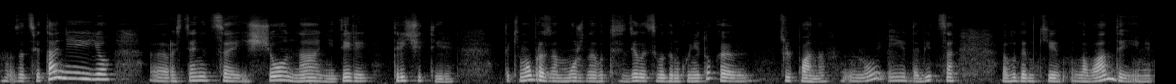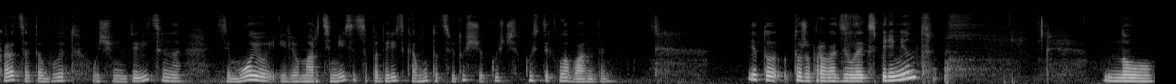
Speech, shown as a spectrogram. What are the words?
зацветания ее э, растянется еще на недели 3-4. Таким образом, можно вот сделать выгонку не только тюльпанов, но и добиться выгонки лаванды. И мне кажется, это будет очень удивительно зимою или в марте месяце подарить кому-то цветущий кустик лаванды. Я то, тоже проводила эксперимент, но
